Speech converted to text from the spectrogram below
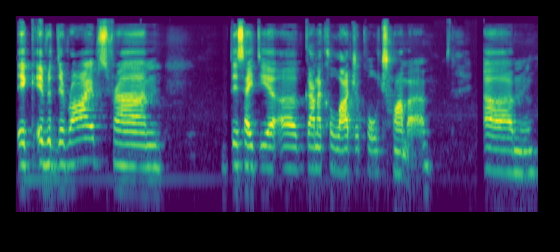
it, it derives from this idea of gynecological trauma. Um,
